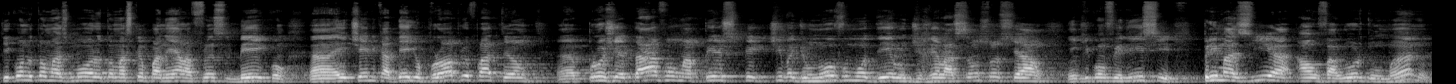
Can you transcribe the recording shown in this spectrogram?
Que quando Thomas More, Thomas Campanella, Francis Bacon, uh, Etienne Cabet e o próprio Platão uh, projetavam uma perspectiva de um novo modelo de relação social em que conferisse primazia ao valor do humano,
